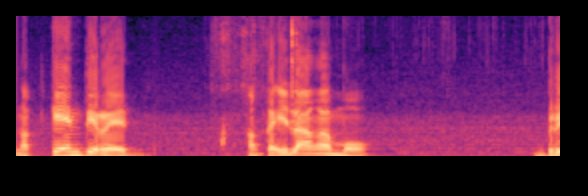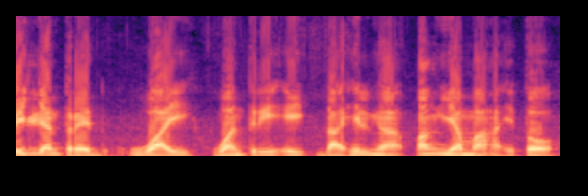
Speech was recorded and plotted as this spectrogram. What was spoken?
na candy red, ang kailangan mo Brilliant Red Y138 dahil nga pang Yamaha ito.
